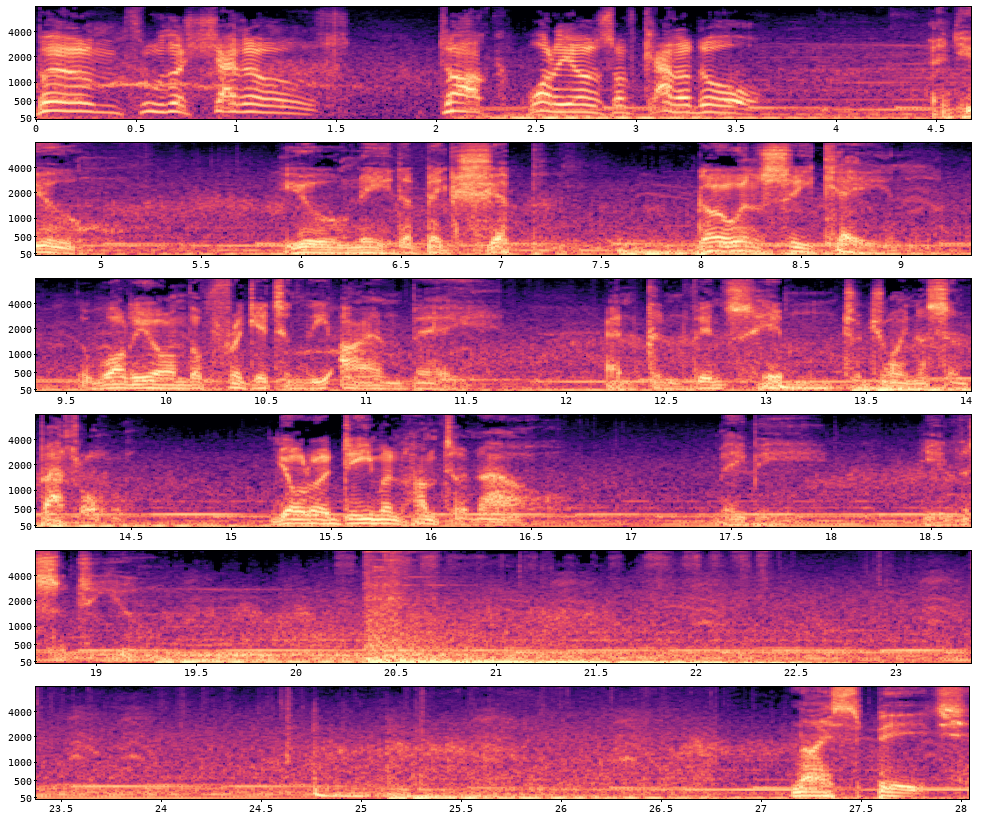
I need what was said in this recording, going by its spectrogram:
burn through the shadows, dark warriors of Calador. And you, you need a big ship. Go and see Kane, the warrior on the frigate in the Iron Bay, and convince him to join us in battle. You're a demon hunter now. Maybe he'll listen to you. Nice speech.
